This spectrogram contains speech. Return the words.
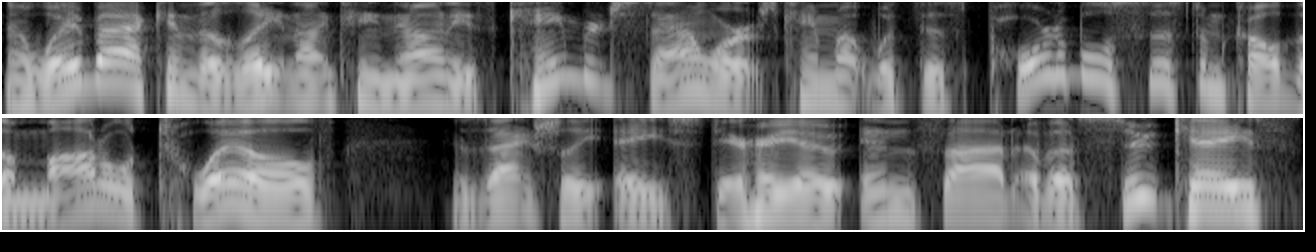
Now, way back in the late 1990s, Cambridge Soundworks came up with this portable system called the Model 12 it was actually a stereo inside of a suitcase,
